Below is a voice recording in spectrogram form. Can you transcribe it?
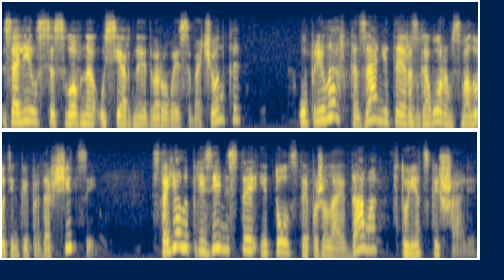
залился, словно усердная дворовая собачонка, у прилавка, занятая разговором с молоденькой продавщицей, стояла приземистая и толстая пожилая дама в турецкой шале.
